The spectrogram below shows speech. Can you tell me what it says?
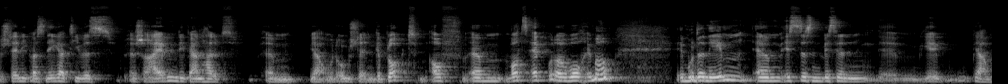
ständig was Negatives schreiben, die werden halt ähm, ja, unter Umständen geblockt auf ähm, WhatsApp oder wo auch immer. Im Unternehmen ähm, ist es ein bisschen, je, ja,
